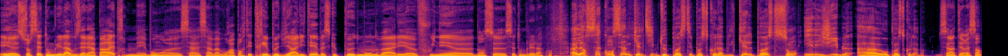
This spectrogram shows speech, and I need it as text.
Et euh, sur cet onglet-là, vous allez apparaître. Mais bon, euh, ça, ça va vous rapporter très peu de viralité parce que peu de monde va aller euh, fouiner euh, dans ce- cet onglet-là. quoi. Alors, ça concerne quel type de posts et posts collab? Quels posts sont éligibles à, au post collab? C'est intéressant.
